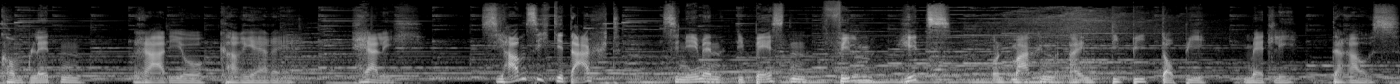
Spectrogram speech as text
kompletten Radiokarriere. Herrlich. Sie haben sich gedacht, sie nehmen die besten Filmhits und machen ein tippitoppi Medley daraus.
